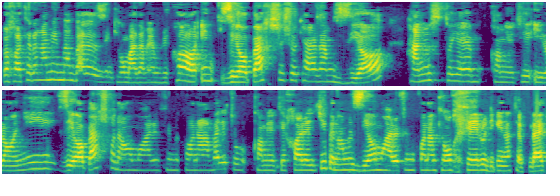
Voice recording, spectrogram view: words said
به خاطر همین من بعد از اینکه اومدم امریکا این زیا بخشش رو کردم زیا. هنوز توی community ایرانی زیا بخش خودم رو معرفی می‌کنم ولی تو community خارجی به نام زیا معرفی می‌کنم که اون خ رو دیگه اینا طفلک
